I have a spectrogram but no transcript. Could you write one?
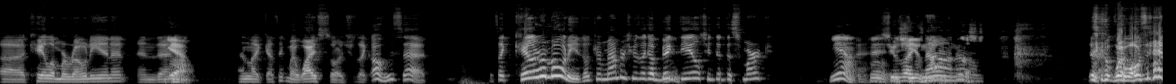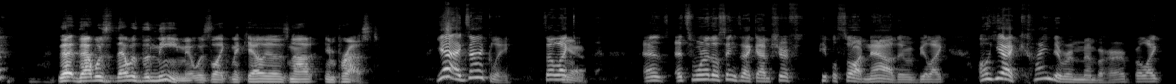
uh Kayla Maroney in it, and then yeah, and like I think my wife saw it. She's like, "Oh, who's that?" It's like Kayla Maroney. Don't you remember? She was like a big deal. She did the smirk. Yeah, and she was she like, "No, no." Wait, what was that? That that was that was the meme. It was like McKayla is not impressed. Yeah, exactly. So like, yeah. As it's one of those things. Like I'm sure if people saw it now, they would be like, "Oh yeah, I kind of remember her." But like,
